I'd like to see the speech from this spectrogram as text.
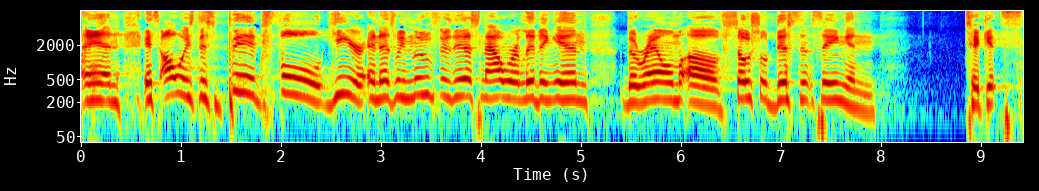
And it's always this big, full year. And as we move through this, now we're living in the realm of social distancing and tickets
